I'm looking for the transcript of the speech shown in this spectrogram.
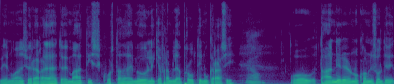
við erum nú aðeins verið að ræða þetta um matís, hvort að það er möguleiki að framlega prótein úr grasi. Já, og Danir eru nú komni svolítið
